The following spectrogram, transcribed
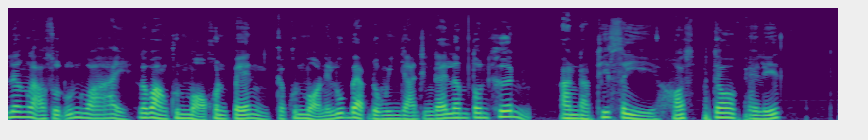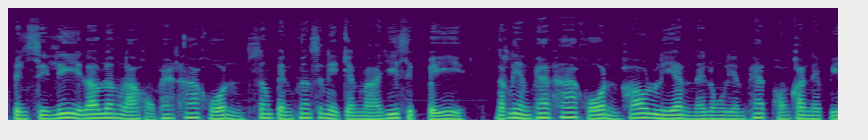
เรื่องราวสุดวุ่นวาย ระหว่างคุณหมอคนเป็น กับคุณหมอในรูปแบบดวงวิญญาณจึงได้เริ่มต้นขึ้น อันดับที่ 4 Hospital Playlist เป็นซีรีส์เล่าเรื่องราวของแพทย์ 5 คน ซึ่งเป็นเพื่อนสนิทกันมา 20 ปี นักเรียนแพทย์ 5 คนเข้าเรียนในโรงเรียนแพทย์พร้อมกันในปี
